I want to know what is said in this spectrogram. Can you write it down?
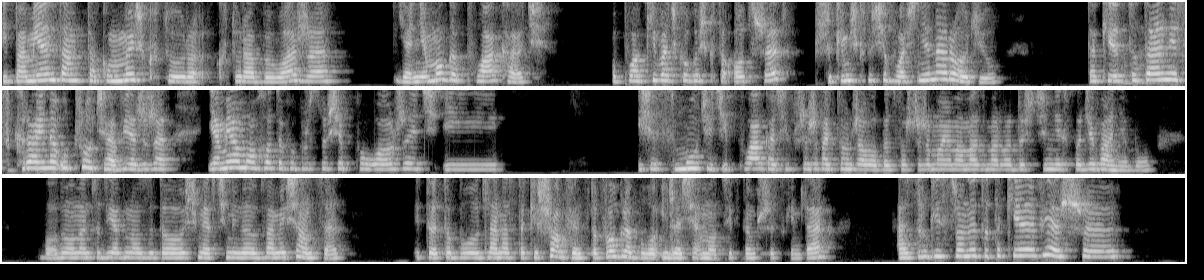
I pamiętam taką myśl, która, która była, że ja nie mogę płakać, opłakiwać kogoś, kto odszedł, przy kimś, kto się właśnie narodził. Takie totalnie skrajne uczucia, wiesz, że ja miałam ochotę po prostu się położyć i i się smucić i płakać i przeżywać tą żałobę, zwłaszcza, że moja mama zmarła dość niespodziewanie, bo, bo od momentu diagnozy do śmierci minęły dwa miesiące. I to, to było dla nas taki szok, więc to w ogóle było ileś emocji w tym wszystkim, tak? A z drugiej strony to takie, wiesz, y,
